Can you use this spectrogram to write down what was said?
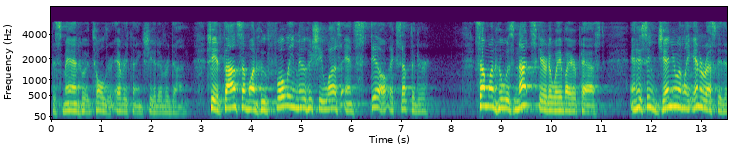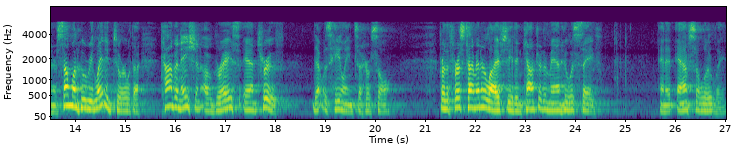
This man who had told her everything she had ever done. She had found someone who fully knew who she was and still accepted her. Someone who was not scared away by her past and who seemed genuinely interested in her. Someone who related to her with a combination of grace and truth that was healing to her soul. For the first time in her life, she had encountered a man who was safe, and it absolutely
